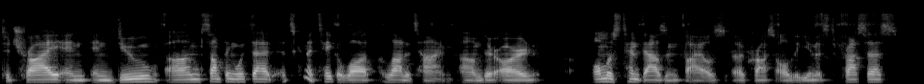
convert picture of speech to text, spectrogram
to try and, and do um, something with that, it's going to take a lot, a lot of time. Um, there are almost 10,000 files across all the units to process.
